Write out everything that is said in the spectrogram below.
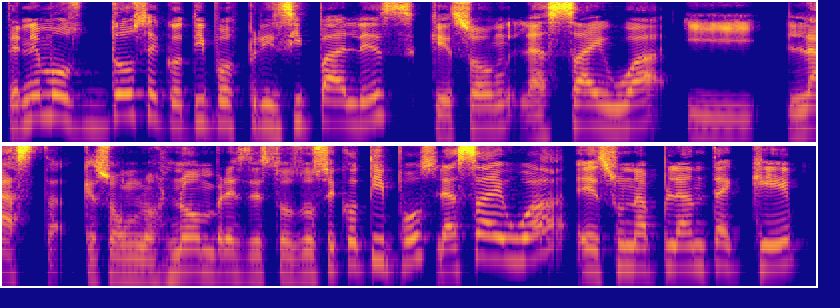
Tenemos dos ecotipos principales que son la saiwa y lasta, que son los nombres de estos dos ecotipos. La saiwa es una planta que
